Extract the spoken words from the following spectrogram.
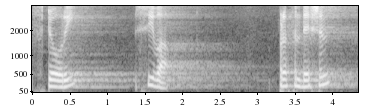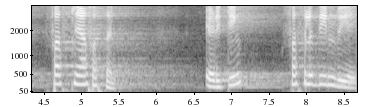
Story Shiva presentation Fasna Fasal editing Fasaluddeen V I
